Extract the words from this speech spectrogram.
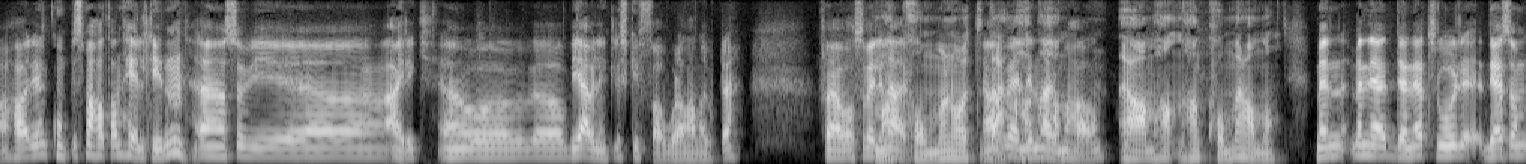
jeg har en kompis som har hatt han hele tiden. Uh, så vi uh, Eirik. Uh, og, vi er vel egentlig skuffa over hvordan han har gjort det. For jeg var også veldig nær, kommer nå, ja, veldig nærme å ha han. Ja, men han, han kommer, han nå. Men, men jeg, den jeg tror som,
